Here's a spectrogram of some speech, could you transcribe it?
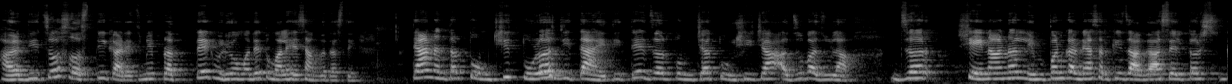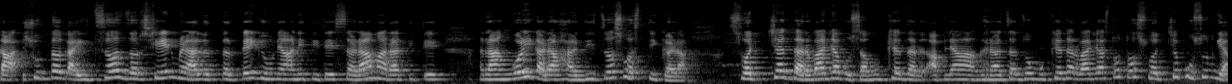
हळदीचं स्वस्ती काढायचं. मी प्रत्येक व्हिडिओमध्ये तुम्हाला हे सांगत असते. त्यानंतर तुमची तुळस जिथं आहे तिथे जर तुमच्या तुळशीच्या आजूबाजूला जर शेणानं लिंपण करण्यासारखी जागा असेल तर गा शुद्ध गाईचं जर शेण मिळालं तर ते घेऊन या आणि तिथे सडा मारा तिथे रांगोळी काढा हळदीचं स्वस्ती काढा. स्वच्छ दरवाजा पुसा. मुख्य दर आपल्या घराचा जो मुख्य दरवाजा असतो तो स्वच्छ पुसून घ्या.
